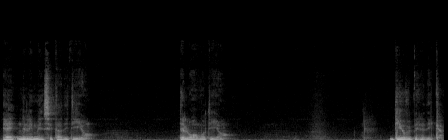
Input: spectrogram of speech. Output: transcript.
è nell'immensità di Dio, dell'uomo Dio. Dio vi benedica.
